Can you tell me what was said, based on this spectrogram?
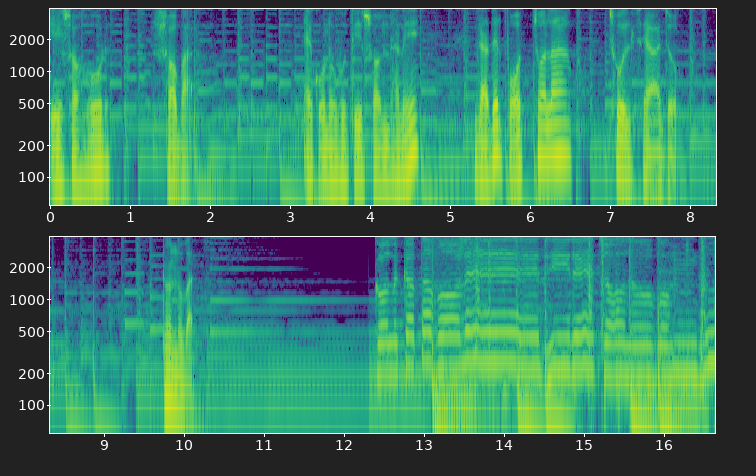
এ শহর সবার। এক অনুভূতির সন্ধানে যাদের পথ চলা চলছে আজও। ধন্যবাদ। কলকাতা বলে, ধীরে চলো বন্ধু।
